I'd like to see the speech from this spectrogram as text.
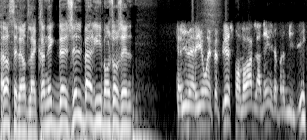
Alors, c'est l'heure de la chronique de Gilles Barry. Bonjour, Gilles. Salut Mario, un peu plus, on va avoir de la neige l'après-midi.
